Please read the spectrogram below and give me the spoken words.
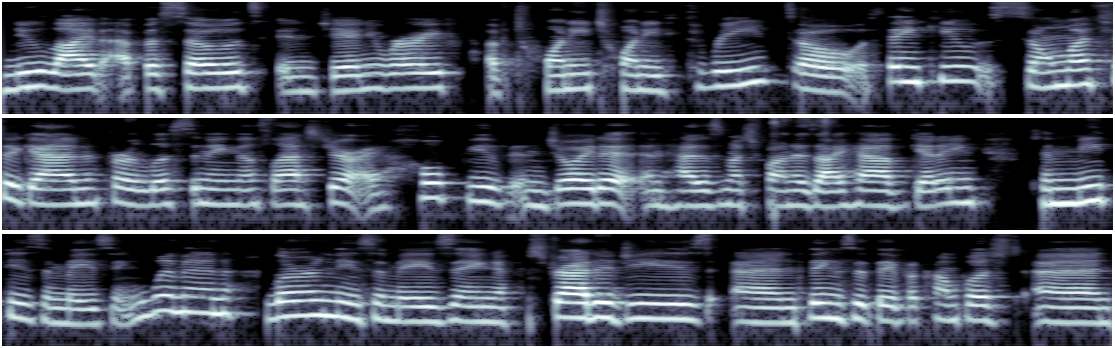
new live episodes in January of 2023. So thank you so much again for listening this last year. I hope you've enjoyed it and had as much fun as I have getting to meet these amazing women, learn these amazing strategies and things that they've accomplished and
